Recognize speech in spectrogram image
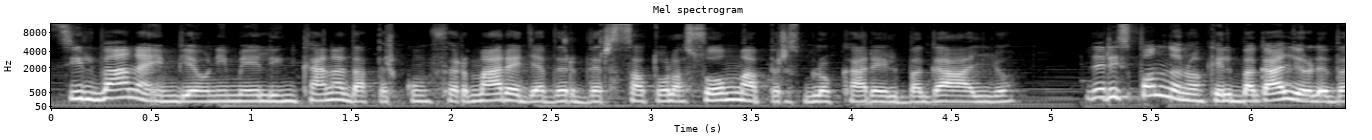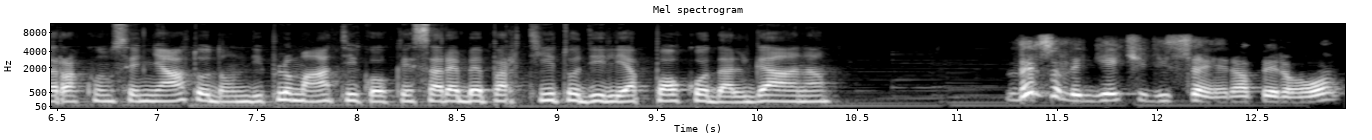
Silvana invia un'email in Canada per confermare di aver versato la somma per sbloccare il bagaglio. Le rispondono che il bagaglio le verrà consegnato da un diplomatico che sarebbe partito di lì a poco dal Ghana. Verso le 10 di sera, però,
